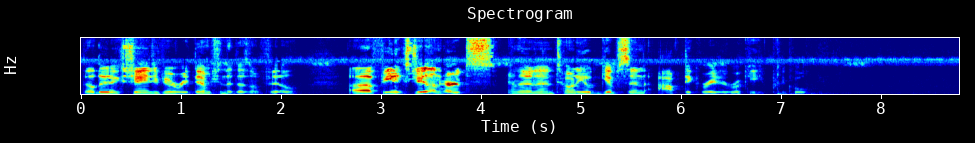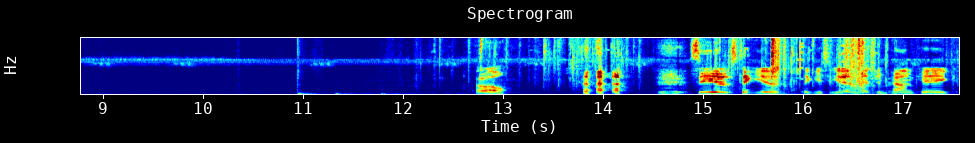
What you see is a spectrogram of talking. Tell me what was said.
They'll do an exchange if you have a redemption that doesn't fill. Uh, Phoenix, Jalen Hurts, and then Antonio Gibson, optic rated rookie. Pretty cool. Oh. See, I just take you, take you. You didn't mention pound cake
